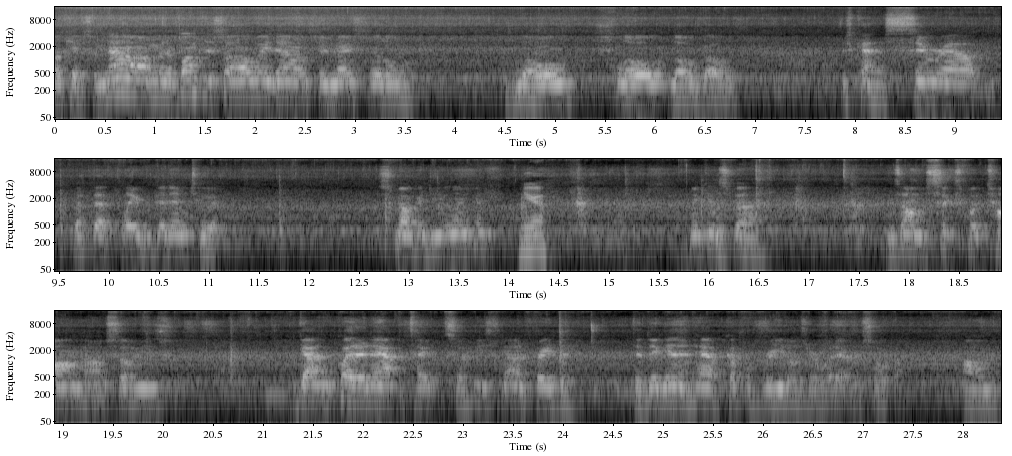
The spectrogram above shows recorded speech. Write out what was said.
okay, so now I'm gonna bump this all the way down to a nice little low, slow, low go. Just kind of simmer out, let that flavor get into it. Smell good to you, Lincoln? Yeah. Lincoln's uh, he's almost six foot tall now, so he's gotten quite an appetite. So he's not afraid to, to dig in and have a couple burritos or whatever. So um,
